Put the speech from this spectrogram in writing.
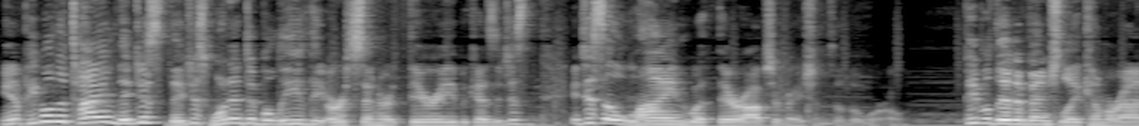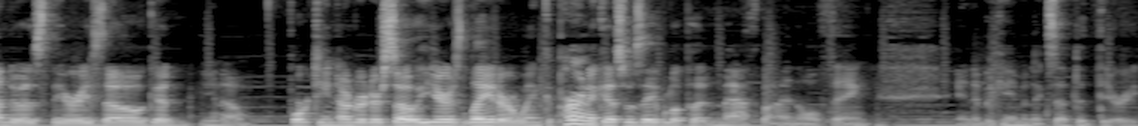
You know, people at the time, they just they just wanted to believe the Earth-centered theory because it just it just aligned with their observations of the world. People did eventually come around to his theories, though, good, you know, 1400 or so years later when Copernicus was able to put math behind the whole thing, and it became an accepted theory.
